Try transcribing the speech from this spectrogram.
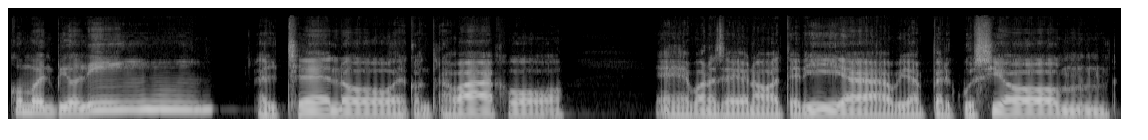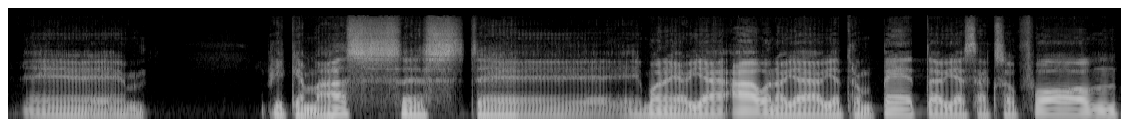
como el violín, el cello, el contrabajo, eh, bueno, si había una batería, había percusión, eh, y qué más, este, bueno, y había, ah, bueno, había, había trompeta, había saxofón,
